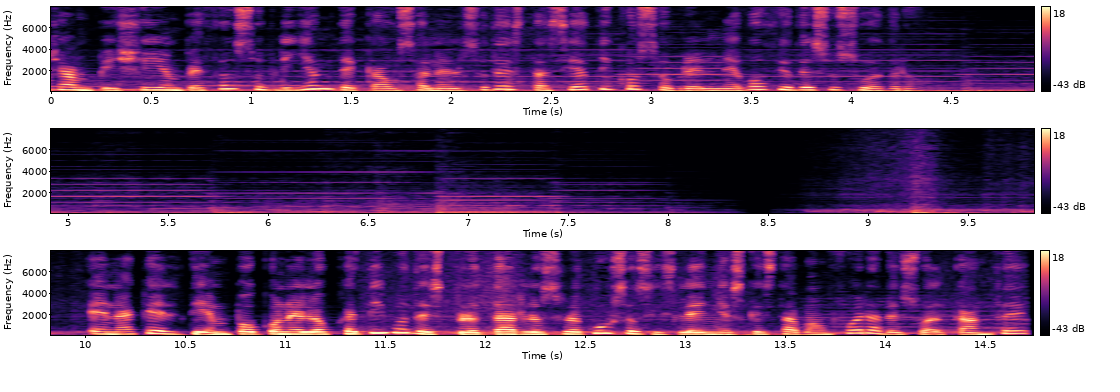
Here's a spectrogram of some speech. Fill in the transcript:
Chang Pishi empezó su brillante causa en el sudeste asiático sobre el negocio de su suegro. En aquel tiempo, con el objetivo de explotar los recursos isleños que estaban fuera de su alcance,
